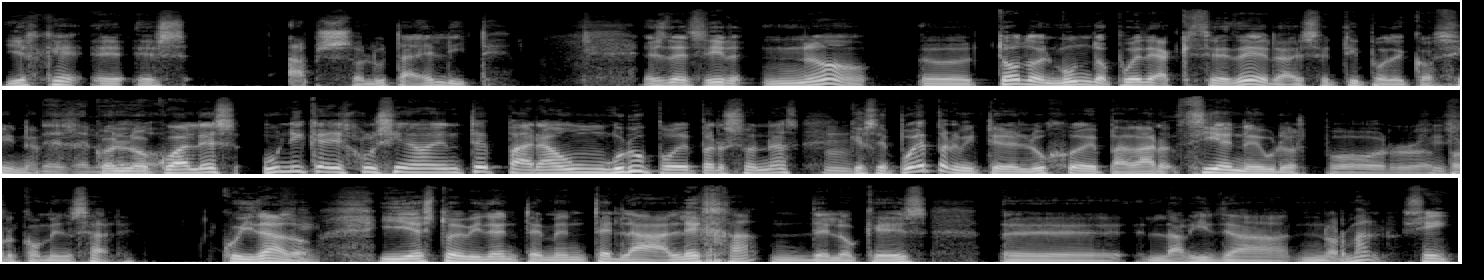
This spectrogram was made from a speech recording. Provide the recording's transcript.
y es que eh, es absoluta élite. Es decir, no eh, todo el mundo puede acceder a ese tipo de cocina, Desde con lo cual es única y exclusivamente para un grupo de personas Mm. que se puede permitir el lujo de pagar 100 euros por, Sí, por sí. comensal. ¿eh? Cuidado. Sí. Y esto evidentemente la aleja de lo que es eh, la vida normal. Sí.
